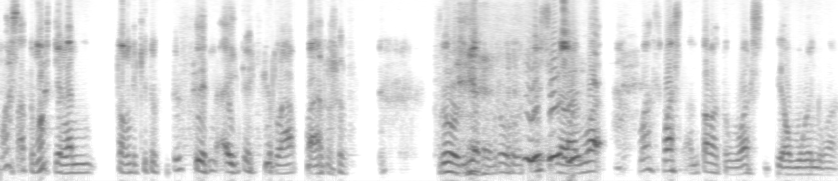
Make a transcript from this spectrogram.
Mas atau mas jangan tong dikit itu kan aing teh lapar bro lihat bro. Terus gak lama mas mas antong atau mas diomongin wah.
